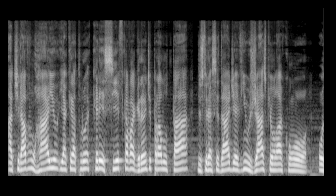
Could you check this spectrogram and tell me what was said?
atirava um raio e a criatura crescia, ficava grande para lutar, destruir a cidade, e aí vinha o Jaspion lá com o, o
